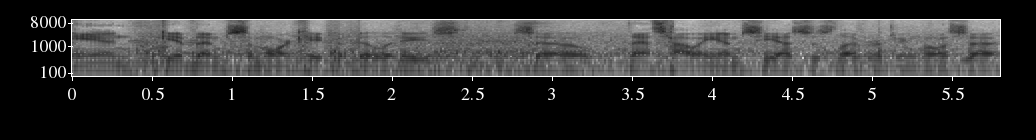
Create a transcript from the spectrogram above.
and give them some more capabilities. So that's how AMCS is leveraging MOSA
